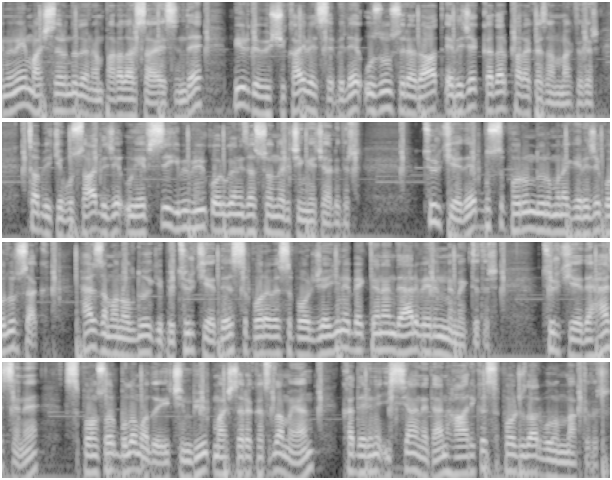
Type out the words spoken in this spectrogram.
MMA maçlarında dönen paralar sayesinde bir dövüşçü kaybetse bile uzun süre rahat edecek kadar para kazanmaktadır. Tabii ki bu sadece UFC gibi büyük organizasyonlar için geçerlidir. Türkiye'de bu sporun durumuna gelecek olursak her zaman olduğu gibi Türkiye'de spora ve sporcuya yine beklenen değer verilmemektedir. Türkiye'de her sene sponsor bulamadığı için büyük maçlara katılamayan, kaderine isyan eden harika sporcular bulunmaktadır.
